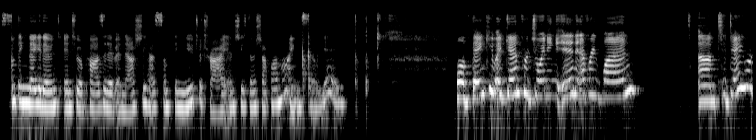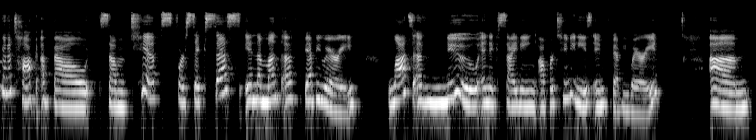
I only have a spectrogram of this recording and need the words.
something negative into a positive, and now she has something new to try, and she's going to shop online. So yay! Well, thank you again for joining in, everyone. Um, today, we're going to talk about some tips for success in the month of February lots of new and exciting opportunities in February. Um,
